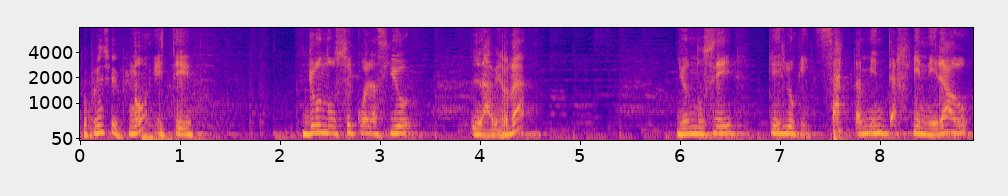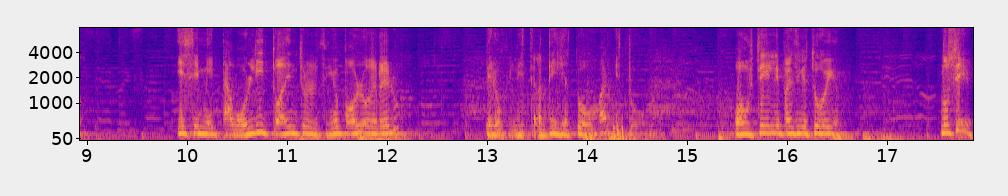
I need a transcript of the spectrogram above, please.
Tus principios. ¿No? Este, yo no sé cuál ha sido la verdad. Yo no sé qué es lo que exactamente ha generado ese metabolito adentro del señor Pablo Guerrero, pero que la estrategia estuvo mal, estuvo mal. ¿O a usted le parece que estuvo bien? No sé,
